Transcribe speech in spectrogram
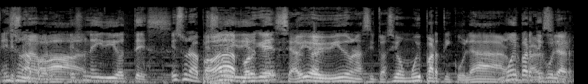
Es una pavada. es una idiotez. Es una pavada porque se había total. vivido una situación muy particular. Muy parece. particular,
